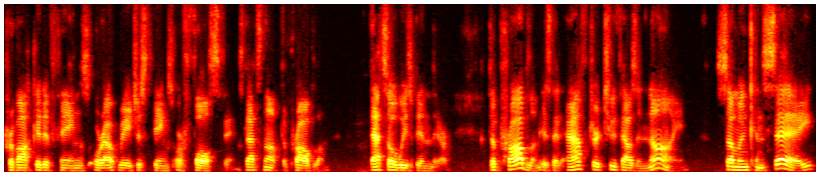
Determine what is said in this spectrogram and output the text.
provocative things or outrageous things or false things. That's not the problem. That's always been there. The problem is that after 2009, someone can say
